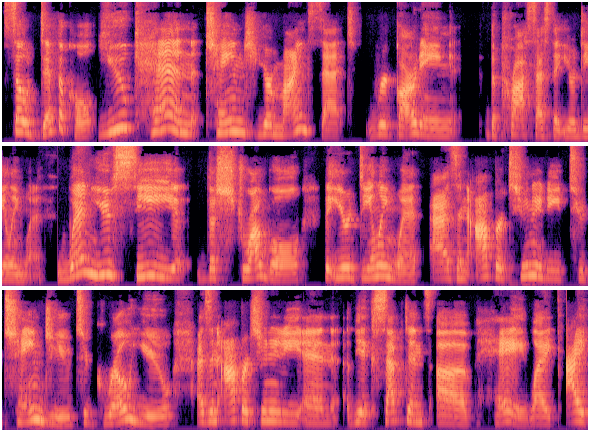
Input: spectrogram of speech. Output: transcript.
so difficult, you can change your mindset regarding the process that you're dealing with. When you see the struggle that you're dealing with as an opportunity to change you, to grow you, as an opportunity and the acceptance of, hey, like I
